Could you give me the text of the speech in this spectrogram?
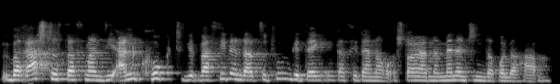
überrascht ist, dass man sie anguckt, was sie denn da zu tun gedenken, dass sie da eine steuernde, managende Rolle haben.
